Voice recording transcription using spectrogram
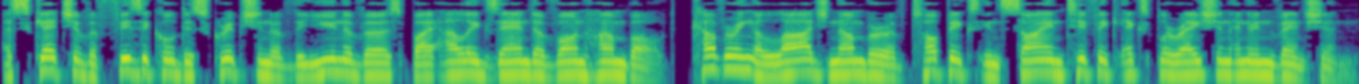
a sketch of a physical description of the universe by Alexander von Humboldt, covering a large number of topics in scientific exploration and invention.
